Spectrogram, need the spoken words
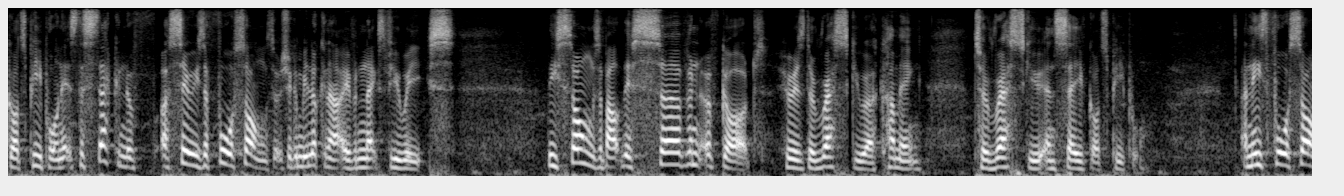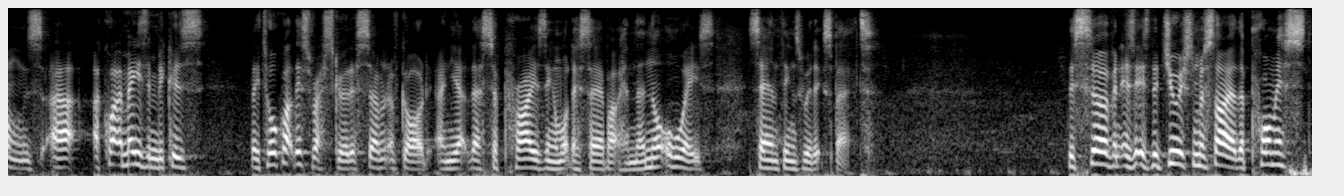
God's people. And it's the second of a series of four songs which we're going to be looking at over the next few weeks these songs about this servant of God who is the rescuer coming to rescue and save God's people. And these four songs uh, are quite amazing because they talk about this rescuer, this servant of God, and yet they're surprising in what they say about him. They're not always saying things we'd expect. This servant is, is the Jewish Messiah, the promised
